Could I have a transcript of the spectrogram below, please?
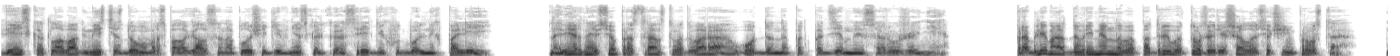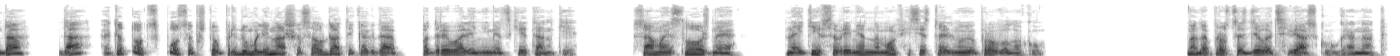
Весь котлован вместе с домом располагался на площади в несколько средних футбольных полей. Наверное, все пространство двора отдано под подземные сооружения. Проблема одновременного подрыва тоже решалась очень просто. Да, да, это тот способ, что придумали наши солдаты, когда подрывали немецкие танки. Самое сложное — найти в современном офисе стальную проволоку. Надо просто сделать связку у гранат.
